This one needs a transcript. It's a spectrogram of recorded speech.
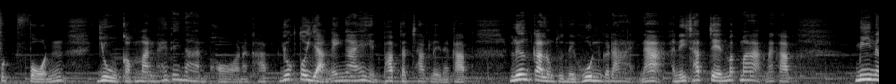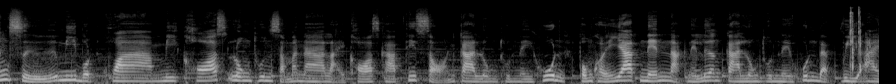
ฝึกฝนอยู่กับมันให้ได้นานพอนะครับ ยกตัวอย่างง่ายๆให้เห็นภาพชัดๆเลยนะครับ เรื่องการลงทุนในหุ้นก็ได้นะ อันนี้ชัดเจนมากๆนะครับ มีหนังสือมีบทความมีคอร์สลงทุนสัมมนาหลายคอร์สครับที่สอนการลงทุนในหุ้น ผมขออนุญาตเน้นหนักในเรื่องการลงทุนในหุ้นแบบ VI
